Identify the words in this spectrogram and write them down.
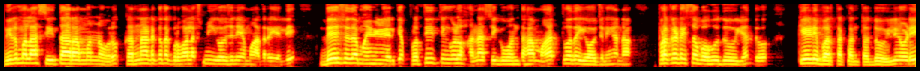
ನಿರ್ಮಲಾ ಸೀತಾರಾಮನ್ ಅವರು ಕರ್ನಾಟಕದ ಗೃಹಲಕ್ಷ್ಮಿ ಯೋಜನೆಯ ಮಾದರಿಯಲ್ಲಿ ದೇಶದ ಮಹಿಳೆಯರಿಗೆ ಪ್ರತಿ ತಿಂಗಳು ಹಣ ಸಿಗುವಂತಹ ಮಹತ್ವದ ಯೋಜನೆಯನ್ನ ಪ್ರಕಟಿಸಬಹುದು ಎಂದು ಕೇಳಿ ಬರ್ತಕ್ಕಂಥದ್ದು. ಇಲ್ಲಿ ನೋಡಿ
